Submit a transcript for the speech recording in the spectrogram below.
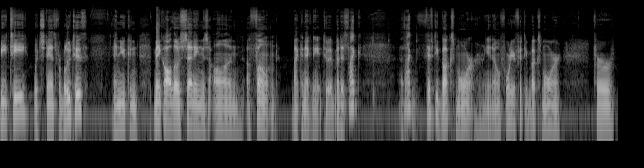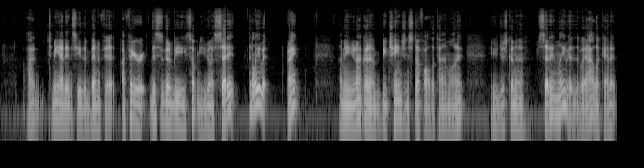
BT, which stands for Bluetooth, and you can make all those settings on a phone by connecting it to it. But it's like it's like 50 bucks more, you know, 40 or 50 bucks more for I, to me, I didn't see the benefit. I figure this is going to be something you're going to set it and leave it, right? I mean, you're not going to be changing stuff all the time on it. You're just going to set it and leave it the way I look at it.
